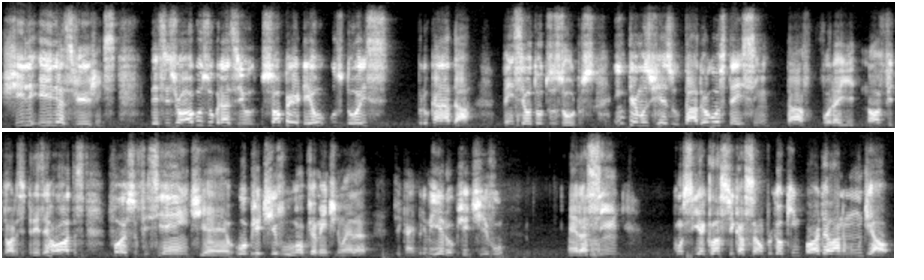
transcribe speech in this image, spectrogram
Chile e Ilhas Virgens. Desses jogos, o Brasil só perdeu os dois para o Canadá. Venceu todos os outros. Em termos de resultado, eu gostei sim tá? Foram aí nove vitórias e três derrotas, foi o suficiente. É, o objetivo, obviamente, não era ficar em primeiro, o objetivo era sim conseguir a classificação, porque o que importa é lá no Mundial.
